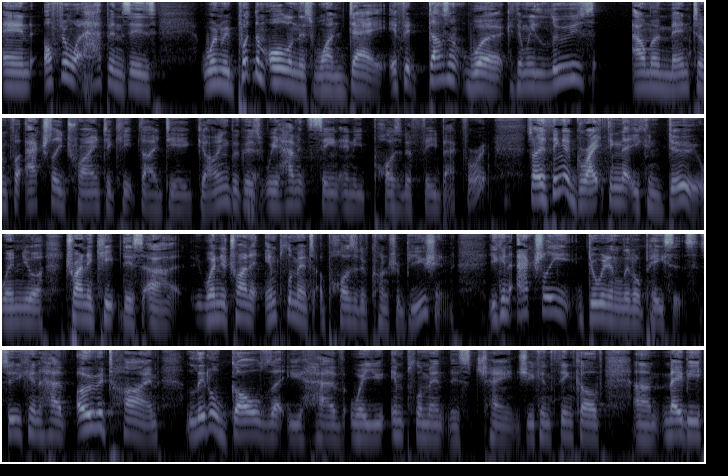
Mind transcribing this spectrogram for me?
And often what happens is when we put them all on this one day, if it doesn't work, then we lose our momentum for actually trying to keep the idea going because we haven't seen any positive feedback for it. So I think a great thing that you can do when you're trying to keep this, uh, when you're trying to implement a positive contribution, you can actually do it in little pieces. So you can have over time little goals that you have where you implement this change. You can think of um, maybe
